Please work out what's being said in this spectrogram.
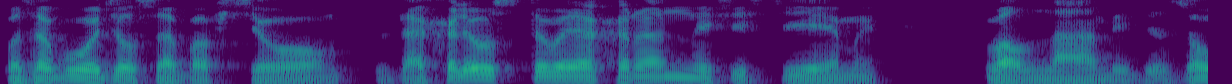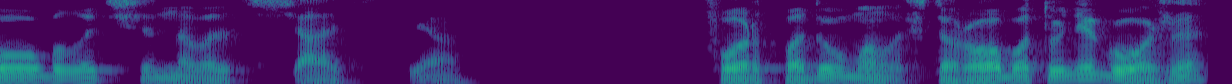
позаботился обо всем, захлестывая охранные системы волнами безоблачного счастья. Форд подумал, что роботу негоже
